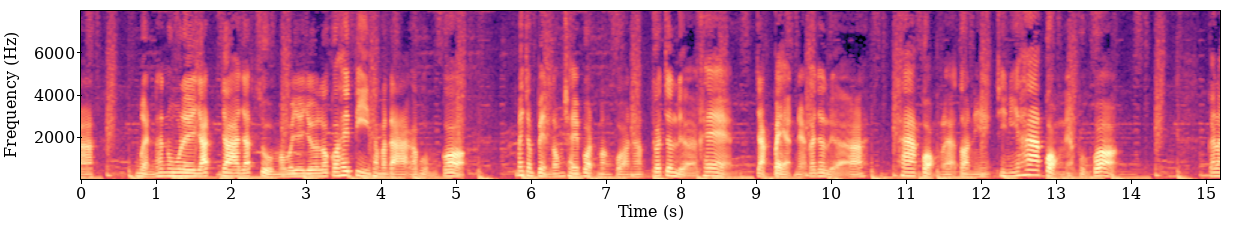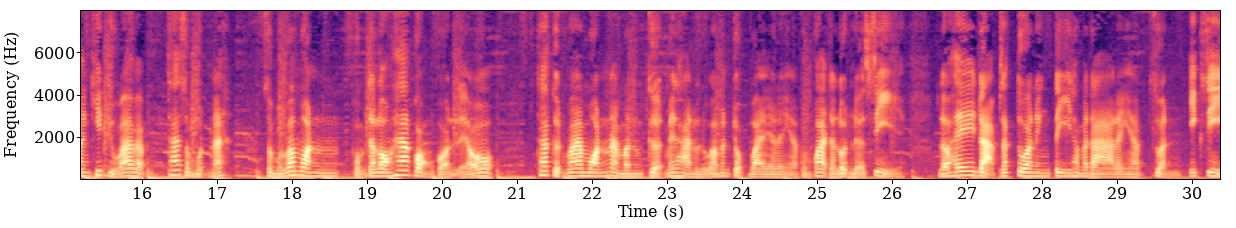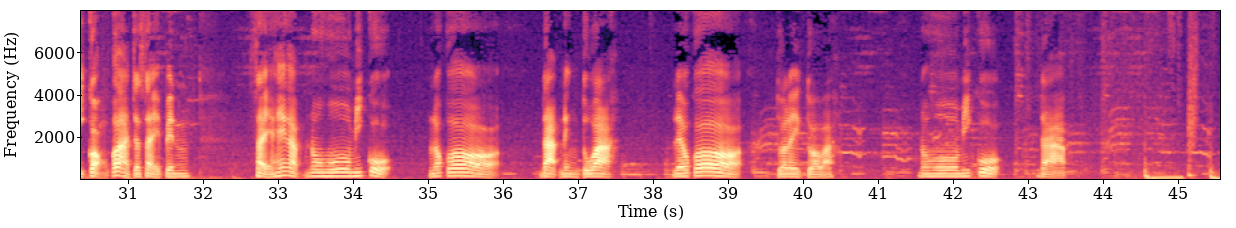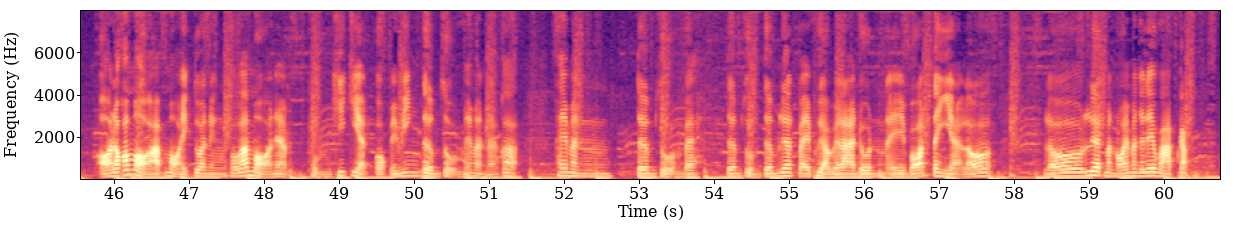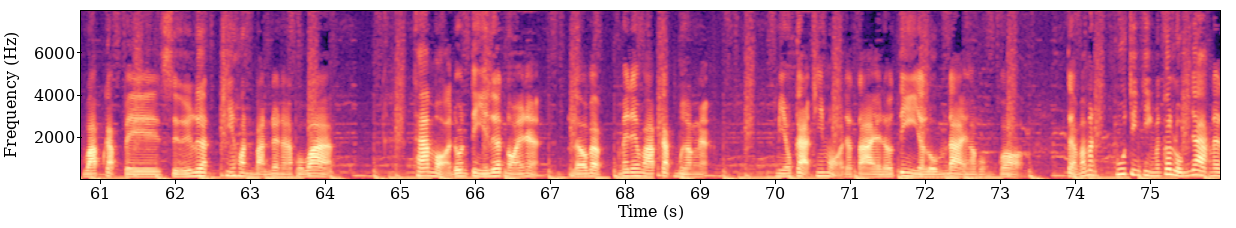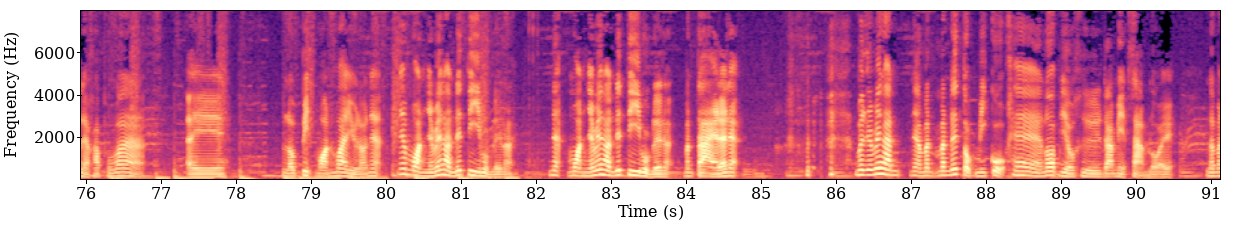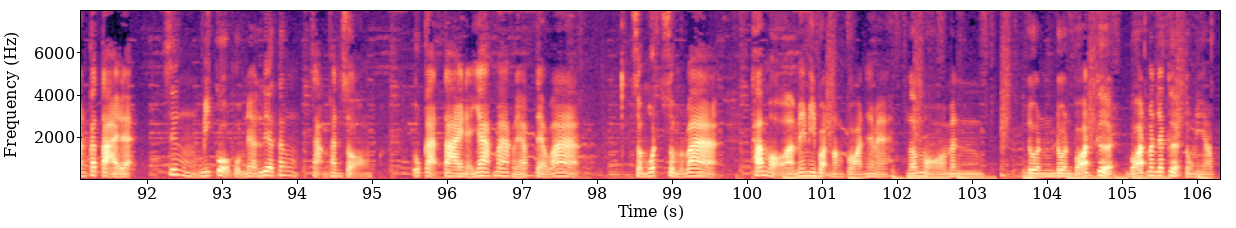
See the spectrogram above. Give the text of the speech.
เหมือนธนูเลยยัดยายัดสูมมาไว้เยอะๆแล้วก็ให้ตีธรรมดาครับผมก็ไม่จำเป็นต้องใช้บอดมังกรนะครับ ก็จะเหลือแค่จาก 8 เนี่ยก็จะเหลือ 5 กล่องแล้วตอนนี้ทีนี้ 5 กล่องเนี่ยผมก็กำลังคิดอยู่ว่าแบบถ้าสมมุตินะ สมมุติว่ามอนผมจะลอง 5 กล่องก่อนแล้ว ถ้าเกิดว่ามอนน่ะมันเกิดไม่ทันหรือว่ามันจบไวอะไรเงี้ยผมก็อาจจะลดเหลือ 4 แล้วให้ดาบสักตัวหนึ่งตีธรรมดาอะไรเงี้ยครับ ส่วนอีก4กล่องก็อาจจะใส่เป็นใส่ให้กับโนโฮมิโกะแล้วก็ดาบหนึ่งตัว แล้วก็ตัวอะไรอีกตัววะโนโฮมิโกะดาบ อ๋อ แล้วก็หมอครับ หมออีกตัวหนึ่ง เพราะว่าหมอเนี่ย ผมขี้เกียจออกไปวิ่งเติมโสมให้มันนะ ก็ให้มันเติมโสมไป เติมโสมเติมเลือดไปเผื่อเวลาโดนไอ้บอสตีอะแล้ว แล้วเลือดมันน้อยมันจะได้วาร์ปกลับวาร์ปกลับไปซื้อเลือดที่ฮอนบันด้วยนะ เพราะว่า ถ้าหมอโดนตีเลือดน้อยเนี่ย แล้วแบบไม่ได้วาร์ปกลับเมืองเนี่ยมีโอกาสที่หมอจะตายแล้วตีจะล้มได้ครับผมก็ แต่ว่ามันพูดจริง ๆ มันก็ล้มยากนั่นแหละครับ เพราะว่าไอเราปิดมอนไว้อยู่แล้วเนี่ยเนี่ยมอนยังไม่ทันได้ตีผมเลยนะ เนี่ยมอนยังไม่ทันได้ตีผมเลยเนี่ยมันตายแล้วเนี่ย มันยังไม่ทันเนี่ยมันมันได้ตบมิโกะแค่รอบเดียวคือดาเมจสามร้อยแล้วมันก็ตายแล้ว ซึ่งมิโกะผมเนี่ยเลือดตั้งสามพันสองโอกาสตายเนี่ยยากมากเลยครับ แต่ว่าสมมติสมมติว่าถ้าหมออะไม่มีบอดมังกรใช่ไหมแล้วหมอมันโดนโดนบอสเกิดบอสมันจะเกิดตรงนี้ครับ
